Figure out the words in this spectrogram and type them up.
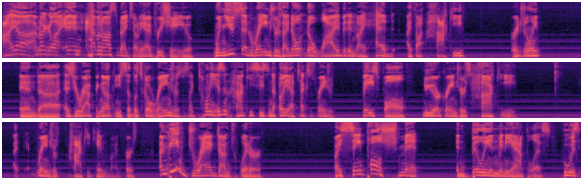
I uh, I'm not gonna lie, and have an awesome night, Tony. I appreciate you. When you said Rangers, I don't know why, but in my head, I thought hockey originally. And uh, as you're wrapping up, and you said, "Let's go Rangers," I was like, "Tony, isn't hockey season?" Oh yeah, Texas Rangers, baseball, New York Rangers, hockey. Rangers hockey came to mind first. I'm being dragged on Twitter by St. Paul Schmidt and Billy in Minneapolis, who was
